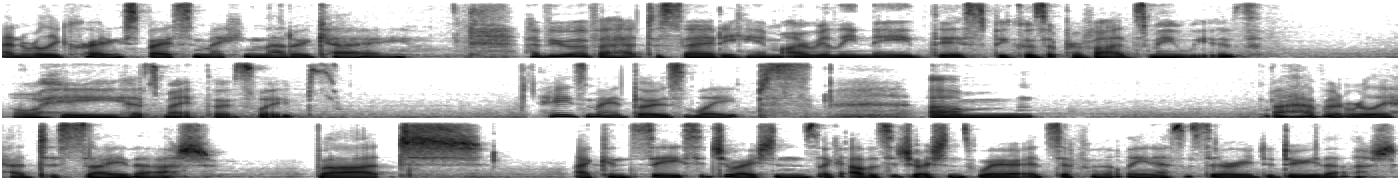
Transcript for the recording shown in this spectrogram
and really creating space and making that okay. Have you ever had to say to him, I really need this because it provides me with? Or he has made those leaps? He's made those leaps. Um, I haven't really had to say that, but I can see situations like other situations where it's definitely necessary to do that.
